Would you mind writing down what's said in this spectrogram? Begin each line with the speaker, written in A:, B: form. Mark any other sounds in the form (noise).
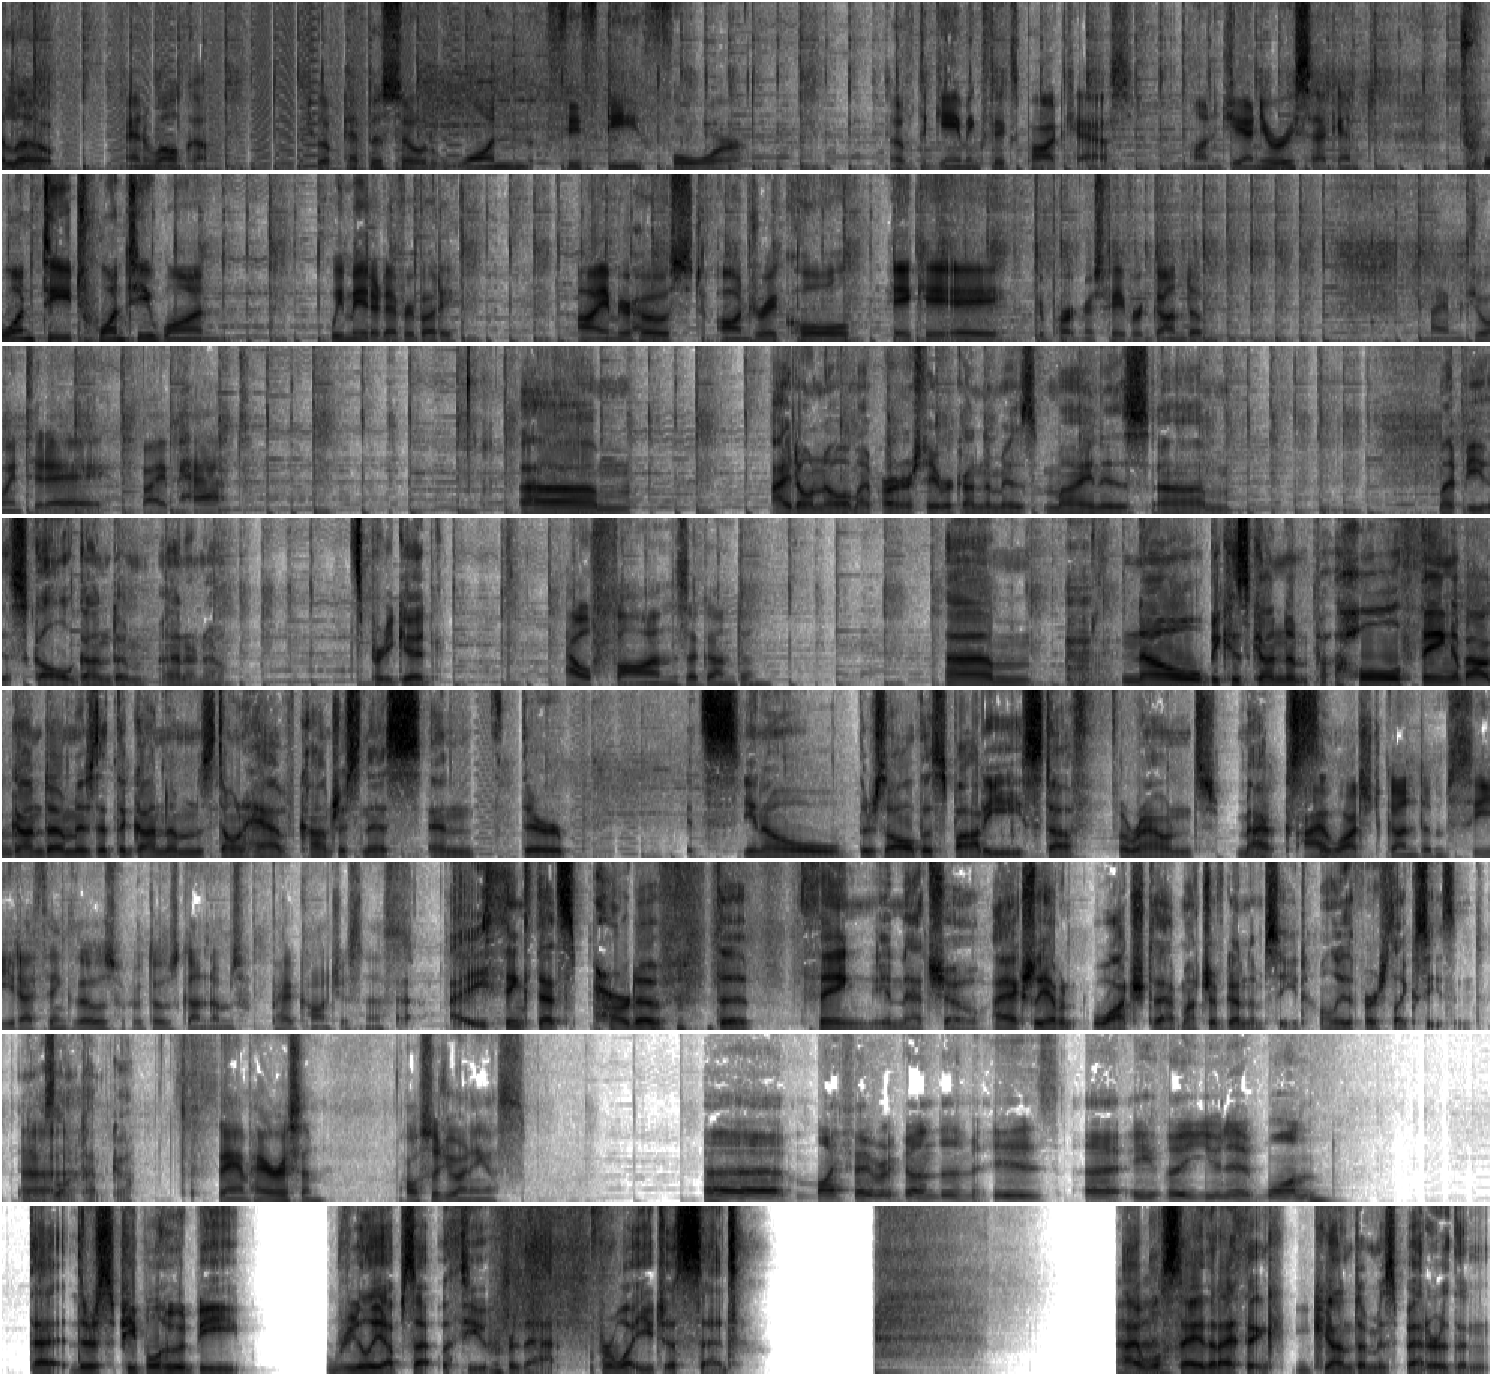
A: Hello, and welcome to episode 154 of the Gaming Fyx podcast on January 2nd, 2021. We made it, everybody. I am your host, Andre Cole, aka your partner's favorite Gundam. I am joined today by Pat.
B: Um, I don't know what my partner's favorite Gundam is. Mine is um, might be the Skull Gundam. I don't know. It's pretty good.
A: Alphonse a Gundam?
B: Um, no, because Gundam. The whole thing about Gundam is that the Gundams don't have consciousness, and they're. It's you know, there's all this body stuff around
A: I,
B: mechs.
A: I watched Gundam Seed. I think those were those Gundams had consciousness.
B: I think that's part of the thing in that show. I actually haven't watched that much of Gundam Seed. Only the first like season. That was a long time ago.
A: Sam Harrison also joining us.
C: Uh, my favorite Gundam is uh, Eva Unit One.
B: That there's people who would be really upset with you for that, for what you just said. I
A: Uh,
B: will say that I think Gundam is better than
